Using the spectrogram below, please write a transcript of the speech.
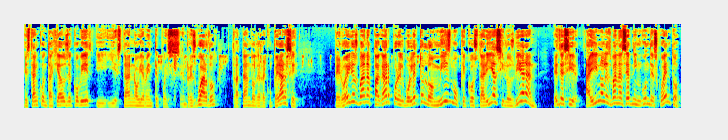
están contagiados de COVID y, están obviamente pues en resguardo tratando de recuperarse. Pero ellos van a pagar por el boleto lo mismo que costaría si los vieran. Es decir, ahí no les van a hacer ningún descuento.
